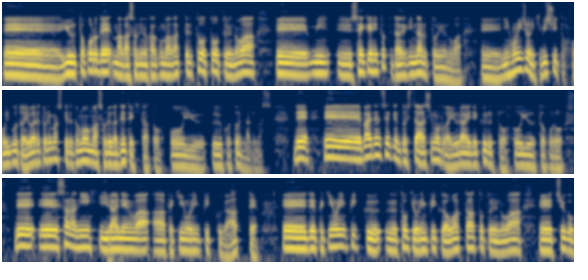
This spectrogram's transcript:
えー、いうところで、まあ、ガソリンの価格も上がっている等々というのは、えー、政権にとって打撃になるというのは、えー、日本以上に厳しいということは言われておりますけれども、まあ、それが出てきたということになります。で、えー、バイデン政権としては足元が揺らいでくるというところで、えー、さらに来年は北京オリンピックがあって、えー、で北京オリンピック東京オリンピックが終わった後というのは、えー、中国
